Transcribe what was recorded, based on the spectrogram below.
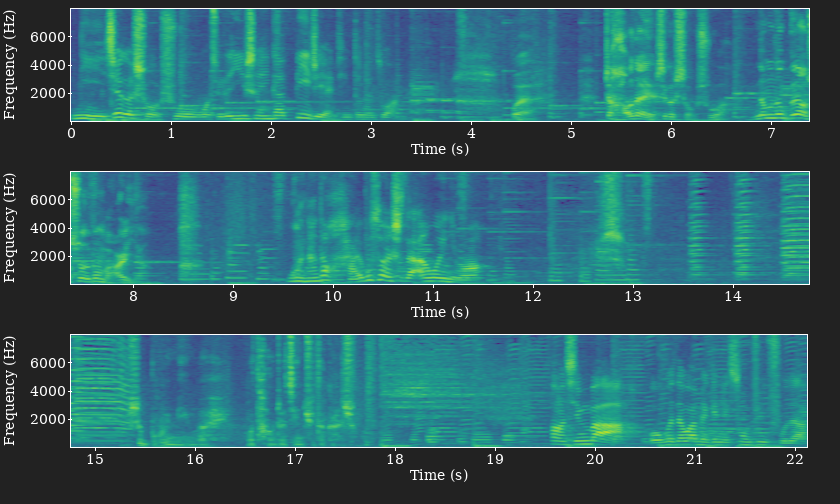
你这个手术，我觉得医生应该闭着眼睛都能做完。喂，这好歹也是个手术啊，能不能不要说的跟玩儿一样？我难道还不算是在安慰你吗？是不会明白我躺着进去的感受的。放心吧，我会在外面给你送祝福的。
